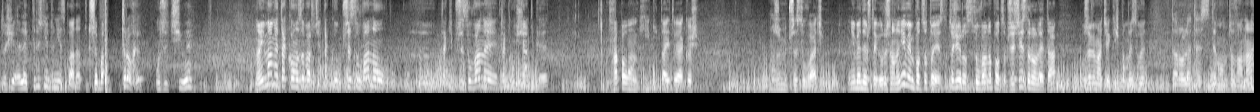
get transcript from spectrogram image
to się elektrycznie tu nie składa. Tu trzeba trochę użyć siły. No i mamy taką, zobaczcie, taką przesuwaną, y, takie przesuwane, taką siatkę. Dwa połąki. Tutaj to jakoś możemy przesuwać. Nie będę już tego ruszał, no nie wiem po co to jest. To się rozsuwa, no po co? Przecież jest roleta. Może wy macie jakieś pomysły. Ta roleta jest zdemontowana,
